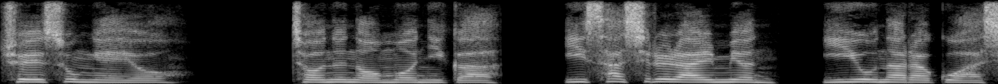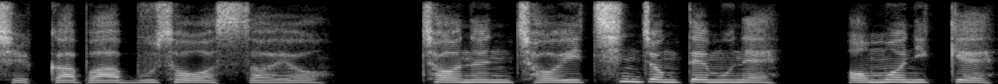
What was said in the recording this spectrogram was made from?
죄송해요. 저는 어머니가 이 사실을 알면 이혼하라고 하실까봐 무서웠어요. 저는 저희 친정 때문에 어머니께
